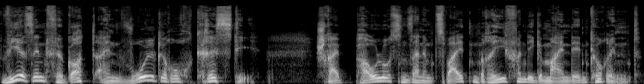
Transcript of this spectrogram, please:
Wir sind für Gott ein Wohlgeruch Christi, schreibt Paulus in seinem zweiten Brief an die Gemeinde in Korinth.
